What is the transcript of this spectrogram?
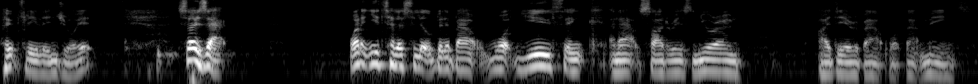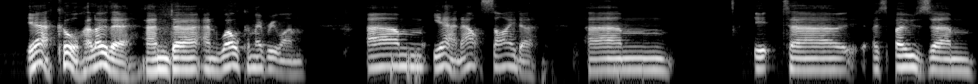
hopefully you'll enjoy it. So, Zac, why don't you tell us a little bit about what you think an outsider is and your own idea about what that means? Yeah, cool. Hello there, and uh, and welcome everyone. Um, yeah, an outsider. Um, it, uh, I suppose, um,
